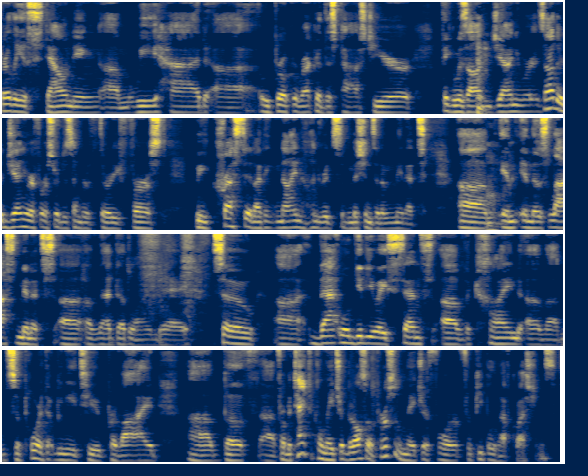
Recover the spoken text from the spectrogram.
fairly astounding. Um, we had uh, we broke a record this past year. I think it was on hmm. January. It's either January first or December thirty first. We crested, I think, 900 submissions in a minute um, oh in in those last minutes uh, of that deadline day. So uh, that will give you a sense of the kind of um, support that we need to provide, uh, both uh, from a technical nature, but also a personal nature for for people who have questions.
